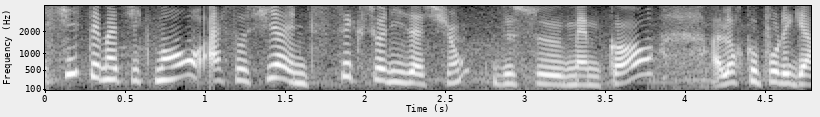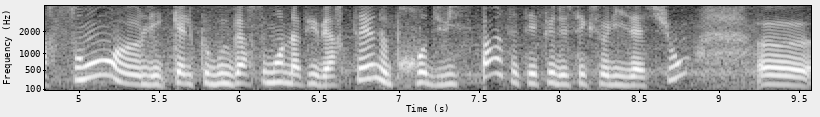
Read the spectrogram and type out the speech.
systématiquement associé à une sexualisation de ce même corps, alors que pour les garçons, euh, les quelques bouleversements de la puberté ne produisent pas cet effet de sexualisation euh,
